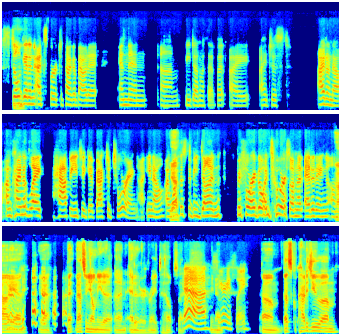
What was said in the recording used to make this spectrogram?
still mm-hmm. get an expert to talk about it, and then um, be done with it. But I, I just, I don't know. I'm kind of like happy to get back to touring. I, you know, I yeah. want this to be done before I go on tour, so I'm not editing on the oh, road. yeah, yeah. That's when you'll need a, an editor, right, to help. So, yeah, you know. seriously. Um, that's how did you um,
